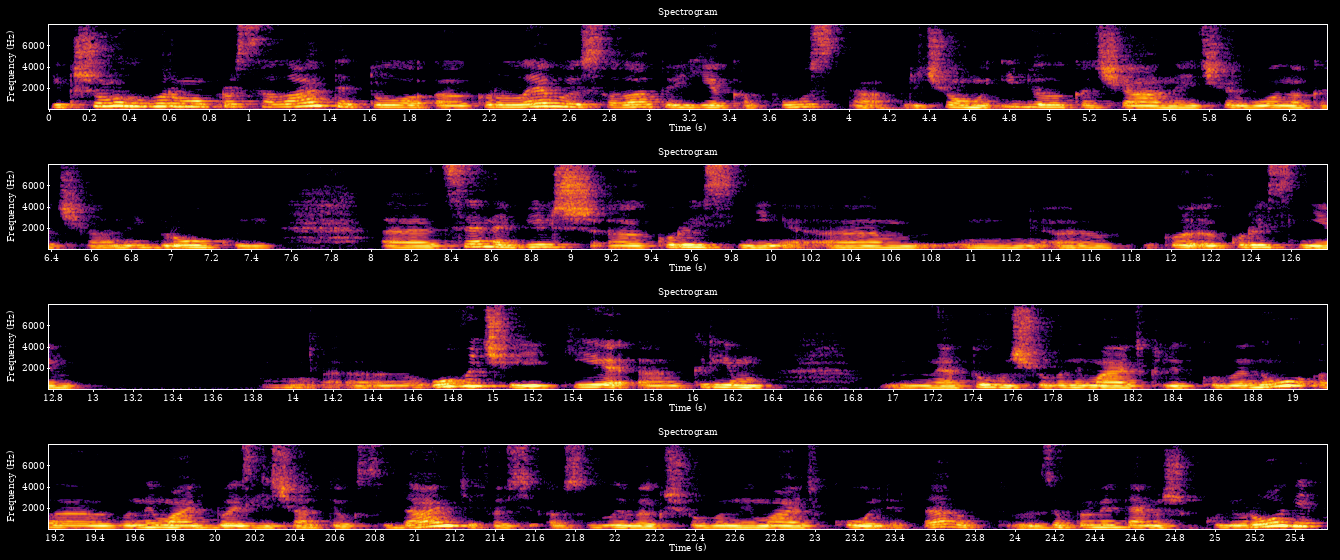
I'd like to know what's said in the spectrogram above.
Якщо ми говоримо про салати, то е, королевою салату є капуста, причому і білокачана, і червонокачана, і брокколі. Е, Це найбільш е, корисні, ем, корисні овочі, які, крім того, що вони мають клітковину, е, вони мають безліч антиоксидантів, особливо якщо вони мають колір. Да? От запам'ятаємо, що кольорові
